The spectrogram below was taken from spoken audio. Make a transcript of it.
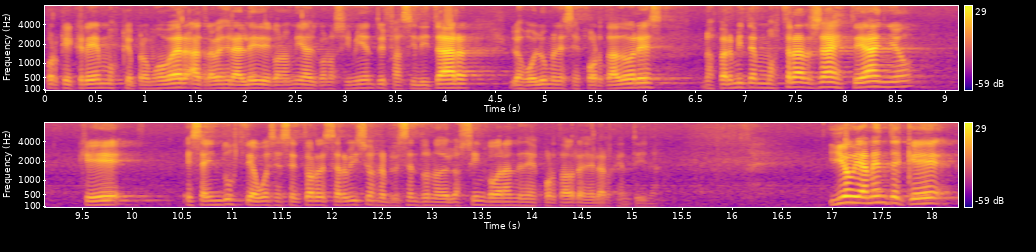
porque creemos que promover a través de la Ley de Economía del Conocimiento y facilitar los volúmenes exportadores nos permiten mostrar ya este año que esa industria o ese sector de servicios representa uno de los cinco grandes exportadores de la Argentina. Y obviamente que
